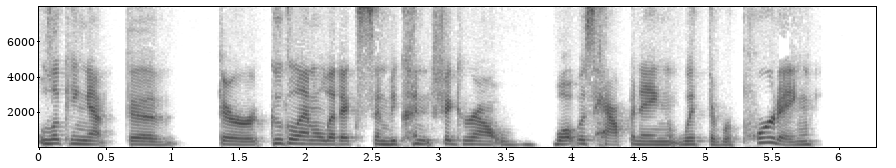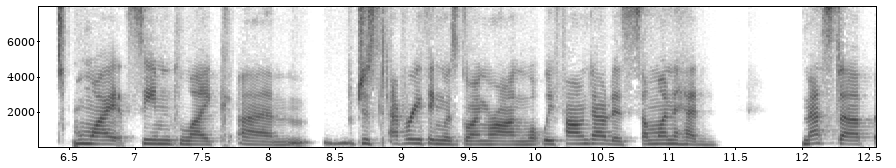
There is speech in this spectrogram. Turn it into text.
looking at the their Google Analytics, and we couldn't figure out what was happening with the reporting. and Why it seemed like um, just everything was going wrong. What we found out is someone had messed up,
